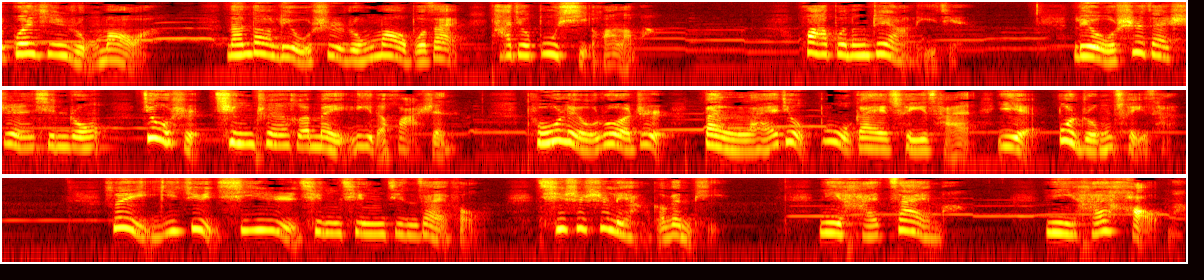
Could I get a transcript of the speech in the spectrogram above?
关心容貌啊？难道柳氏容貌不在，他就不喜欢了吗？话不能这样理解。柳氏在诗人心中就是青春和美丽的化身，蒲柳弱质本来就不该摧残，也不容摧残，所以一句“昔日青青今在否”，其实是两个问题：你还在吗？你还好吗？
